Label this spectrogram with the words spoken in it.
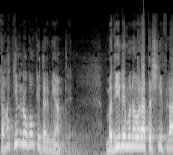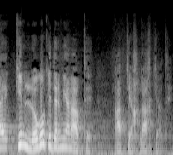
کہاں کن لوگوں کے درمیان تھے؟ مدین منورہ تشریف لائے، کن لوگوں کے درمیان آپ تھے؟ آپ کے اخلاق کیا تھے؟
